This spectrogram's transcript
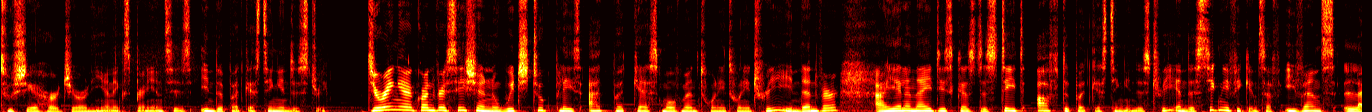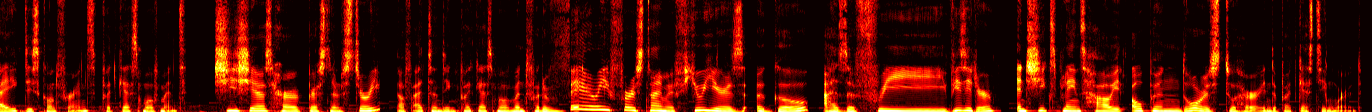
to share her journey and experiences in the podcasting industry. During a conversation which took place at Podcast Movement 2023 in Denver, Arielle and I discussed the state of the podcasting industry and the significance of events like this conference, Podcast Movement. She shares her personal story of attending Podcast Movement for the very first time a few years ago as a free visitor, and she explains how it opened doors to her in the podcasting world.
